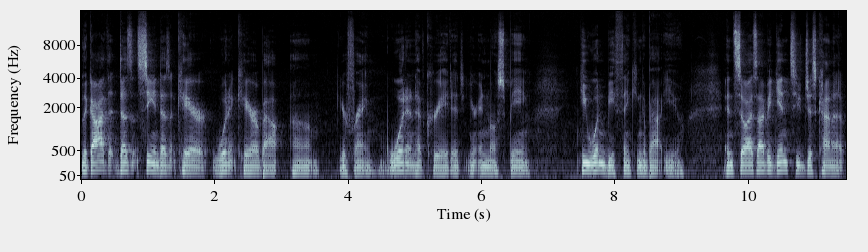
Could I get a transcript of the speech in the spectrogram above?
the God that doesn't see and doesn't care wouldn't care about um, your frame, wouldn't have created your inmost being. He wouldn't be thinking about you. And so as I begin to just kind of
